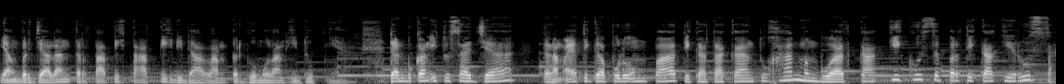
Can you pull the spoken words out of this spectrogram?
yang berjalan tertatih-tatih di dalam pergumulan hidupnya. Dan bukan itu saja, dalam ayat 34 dikatakan Tuhan membuat kakiku seperti kaki rusa.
